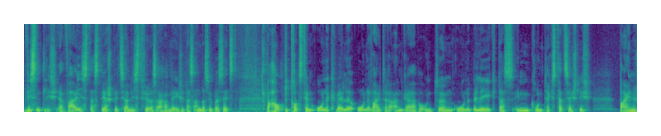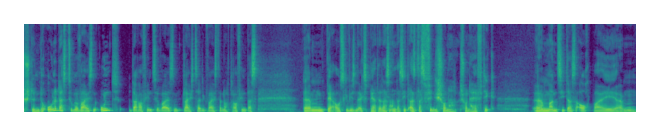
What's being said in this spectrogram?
wissentlich. Er weiß, dass der Spezialist für das Aramäische das anders übersetzt, behauptet trotzdem ohne Quelle, ohne weitere Angabe und ähm, ohne Beleg, dass im Grundtext tatsächlich Beine stünde, ohne das zu beweisen und darauf hinzuweisen, gleichzeitig weist er noch darauf hin, dass ähm, der ausgewiesene Experte das anders sieht. Also das finde ich schon, schon heftig. Ähm, man sieht das auch bei ähm,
